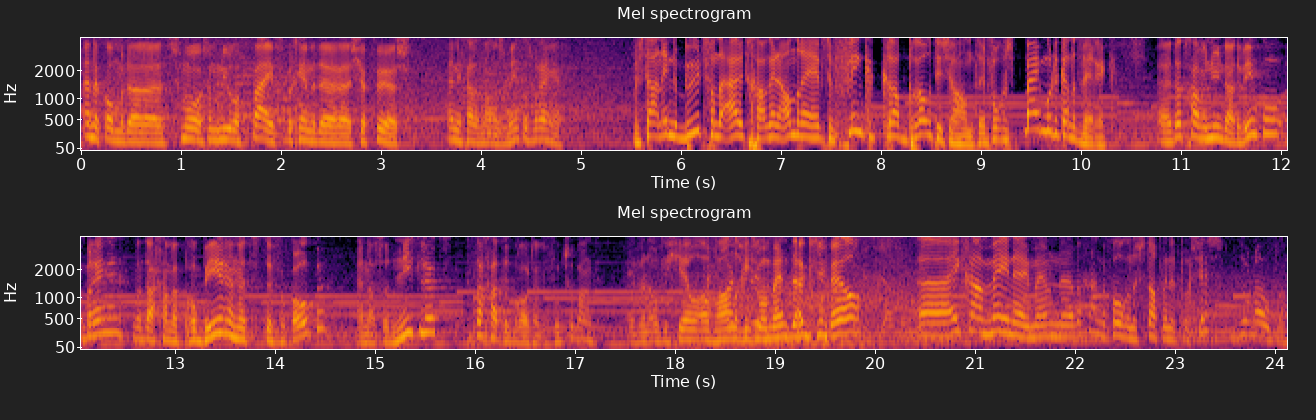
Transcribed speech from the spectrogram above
En dan komen er eh, 's morgens om een uur of vijf beginnen er eh, chauffeurs. En die gaan het naar onze winkels brengen. We staan in de buurt van de uitgang en André heeft een flinke krat brood in zijn hand. En volgens mij moet ik aan het werk. Eh, dat gaan we nu naar de winkel brengen. Want daar gaan we proberen het te verkopen. En als dat niet lukt, dan gaat dit brood naar de voedselbank. Even een officieel overhandigingsmoment, dankjewel. Eh ik ga hem meenemen en eh, we gaan de volgende stap in het proces doorlopen.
